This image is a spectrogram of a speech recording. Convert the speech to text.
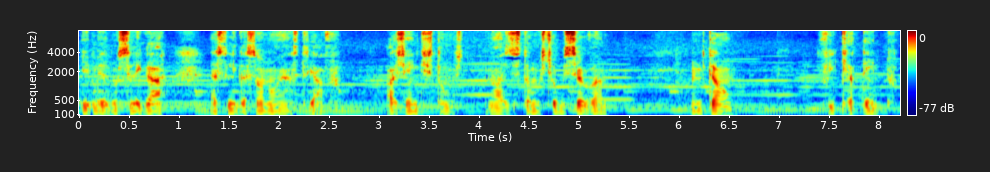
E mesmo se ligar, essa ligação não é rastreável. A gente estamos, nós estamos te observando. Então, fique atento.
